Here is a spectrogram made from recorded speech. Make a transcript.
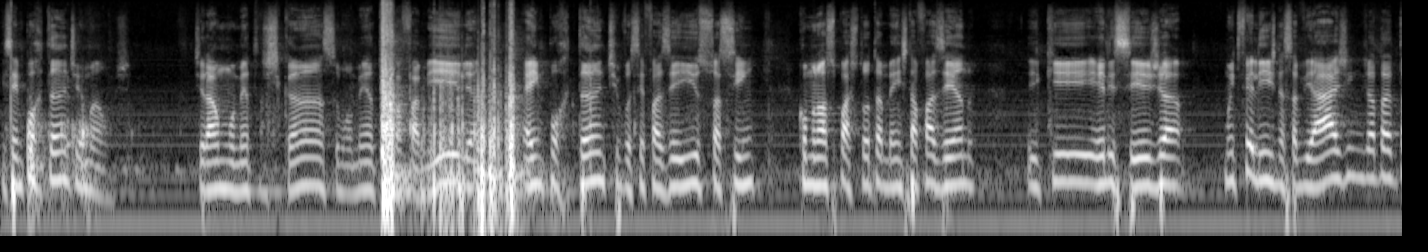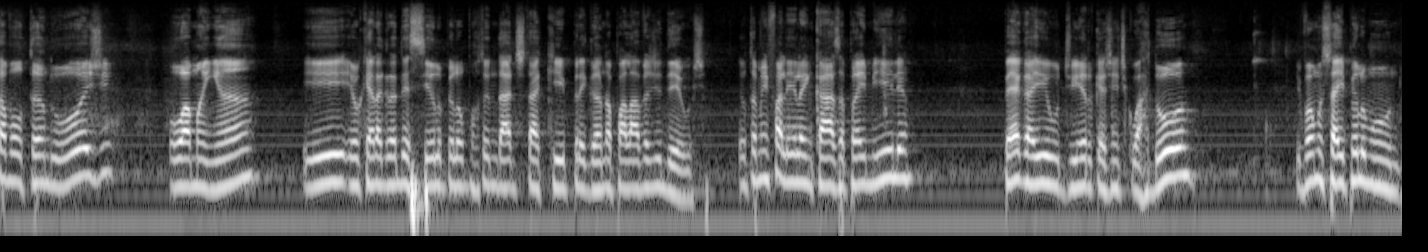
Isso é importante, irmãos. Tirar um momento de descanso, um momento com a família. É importante você fazer isso assim como nosso pastor também está fazendo. E que ele seja muito feliz nessa viagem. Já está tá voltando hoje ou amanhã. E eu quero agradecê-lo pela oportunidade de estar aqui pregando a palavra de Deus. Eu também falei lá em casa para a Emília. Pega aí o dinheiro que a gente guardou e vamos sair pelo mundo.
